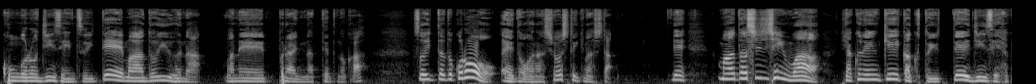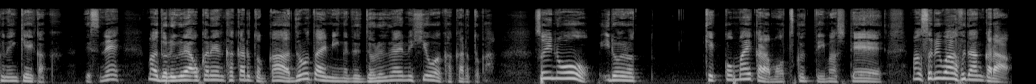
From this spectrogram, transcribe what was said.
今後の人生について、まあ、どういうふうなマネープランになってるのか、そういったところを、えっ、と、お話をしてきました。で、まあ、私自身は、100年計画といって、人生100年計画。ですね。まあ、どれぐらいお金がかかるとか、どのタイミングでどれぐらいの費用がかかるとか、そういうのをいろいろ結婚前からも作っていまして、まあそれは普段から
